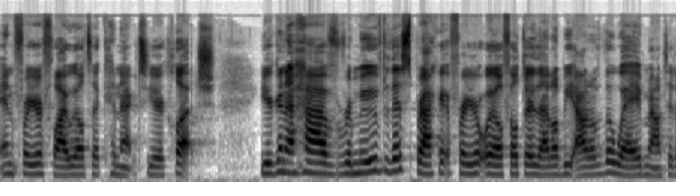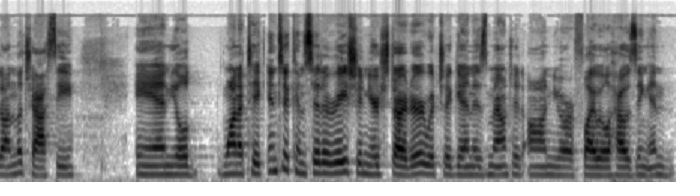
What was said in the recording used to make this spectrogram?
and for your flywheel to connect to your clutch. You're going to have removed this bracket for your oil filter. That'll be out of the way, mounted on the chassis and you'll want to take into consideration your starter, which again is mounted on your flywheel housing and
